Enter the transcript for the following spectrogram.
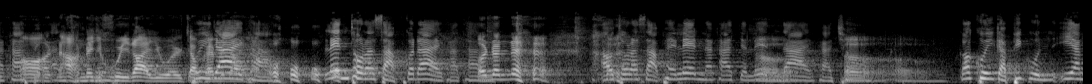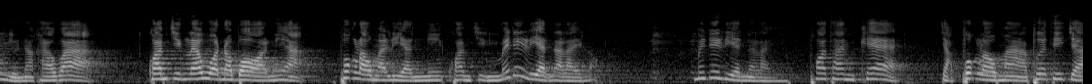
นะคะอ๋อเป็นอันอ้าวสำนี่เร็จะจคุยได้อยู่จำคุยใครไม่ได้ได้ค่ะโอ้โหเล่นโทรศัพท์ก็ได้ค่ะท่านเพราะนั้นแน่เอาโทรศัพท์ให้เล่นนะคะ จะเล่นได้ค่ะชเออบอเออก็คุยกับพี่กุลเอี้ยงอยู่นะคะว่า ความจริงแล้ววนบเนี่ยพวกเรามาเรียนนี่ความจริงไม่ได้เรียนอะไรหรอกไม่ได้เรียนอะไรเพ่อท่านแค่จับพวกเรามาเพื่อที่จะ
